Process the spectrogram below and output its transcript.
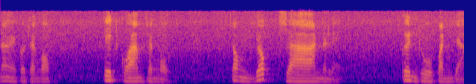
นั่งอะไรก็สงบ ติดความสงบ ต้องยกฌานนั่นแหละ ขึ้นถูปัญญา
